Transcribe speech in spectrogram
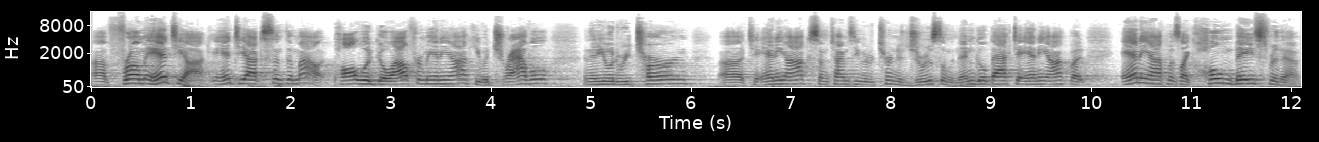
uh, from Antioch. Antioch sent them out. Paul would go out from Antioch, he would travel, and then he would return uh, to Antioch. Sometimes he would return to Jerusalem and then go back to Antioch. But Antioch was like home base for them.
